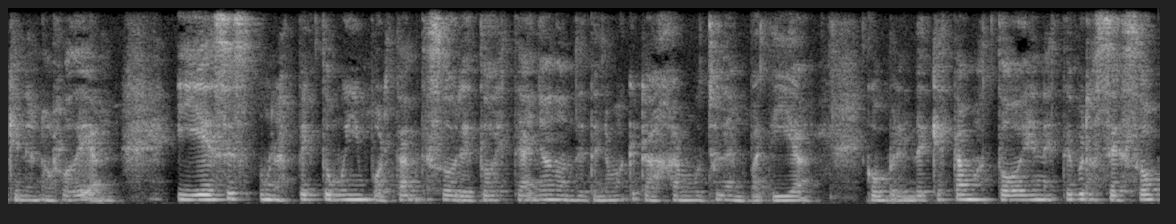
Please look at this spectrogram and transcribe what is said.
quienes nos rodean. Y ese es un aspecto muy importante, sobre todo este año, donde tenemos que trabajar mucho la empatía, comprender que estamos todos en este proceso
